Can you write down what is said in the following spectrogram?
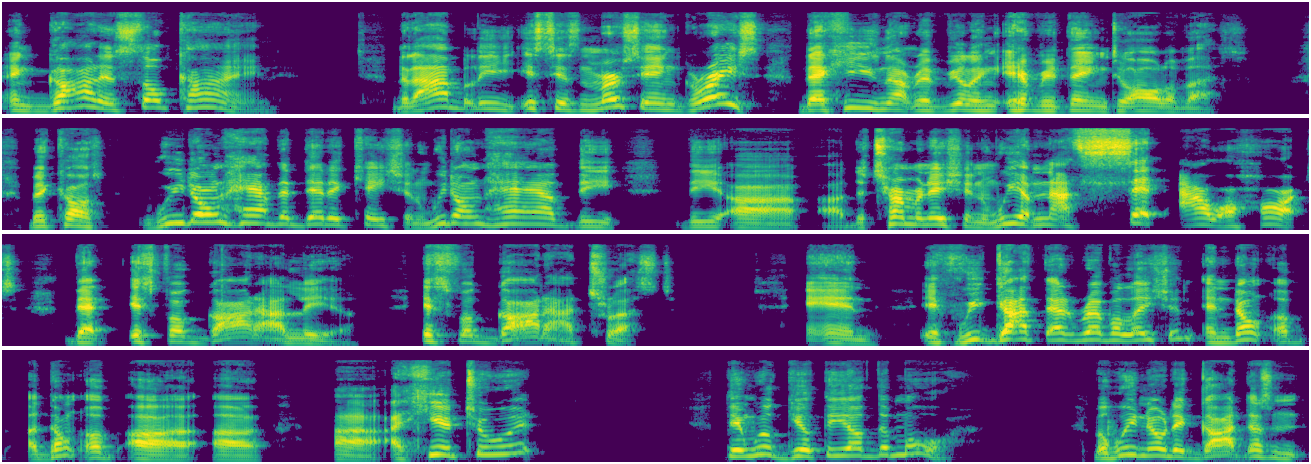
and God is so kind that I believe it's his mercy and grace that he's not revealing everything to all of us. Because we don't have the dedication we don't have the the uh, uh, determination we have not set our hearts that it's for god i live it's for god i trust. And if we got that revelation and don't uh, don't uh, uh, uh, adhere to it then we're guilty of the more. But we know that god doesn't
